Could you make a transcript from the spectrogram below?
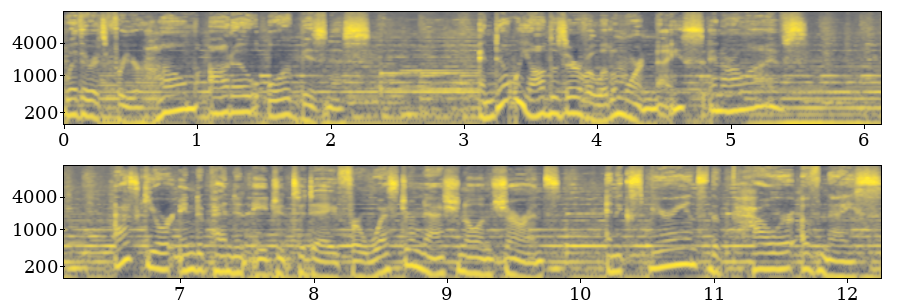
whether it's for your home, auto, or business. And don't we all deserve a little more nice in our lives? Ask your independent agent today for Western National Insurance and experience the power of nice.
